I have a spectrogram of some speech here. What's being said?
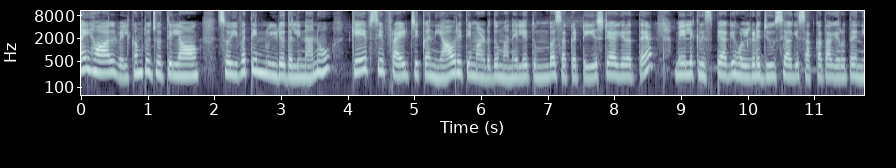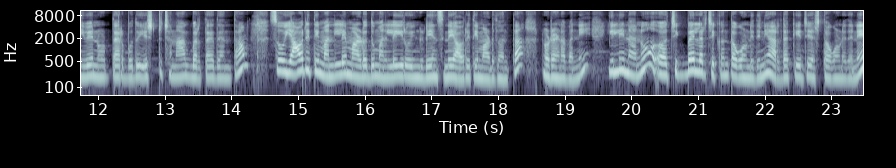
Hi all welcome to Jyothi log so ಇವತ್ತಿನ ವಿಡಿಯೋದಲ್ಲಿ ನಾನು K F C fried chicken ಯಾವ ರೀತಿ ಮಾಡೋದು ಮನೇಲಿ ತುಂಬ ಸಕ್ಕ ಟೇಸ್ಟಿಯಾಗಿರುತ್ತೆ ಮೇಲೆ ಕ್ರಿಸ್ಪಿಯಾಗಿ ಒಳಗಡೆ ಜ್ಯೂಸಿಯಾಗಿ ಸಖತ್ತಾಗಿರುತ್ತೆ ನೀವೇ ನೋಡ್ತಾ ಇರ್ಬೋದು ಎಷ್ಟು ಚೆನ್ನಾಗಿ ಬರ್ತಾ ಇದೆ ಅಂತ. ಸೊ ಯಾವ ರೀತಿ ಮನೇಲೇ ಮಾಡೋದು ಮನೇಲೇ ಇರೋ ಇಂಗ್ರೀಡಿಯೆಂಟ್ಸಿಂದ ಯಾವ ರೀತಿ ಮಾಡೋದು ಅಂತ ನೋಡೋಣ ಬನ್ನಿ. ಇಲ್ಲಿ ನಾನು ಚಿಕ್ಕಬೈಲರ್ ಚಿಕನ್ ತೊಗೊಂಡಿದ್ದೀನಿ. ಅರ್ಧ ಕೆ ಜಿ ಅಷ್ಟು ತೊಗೊಂಡಿದ್ದೀನಿ.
